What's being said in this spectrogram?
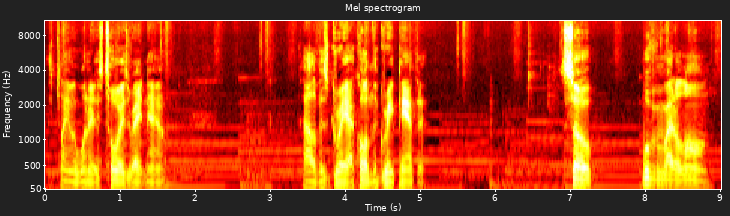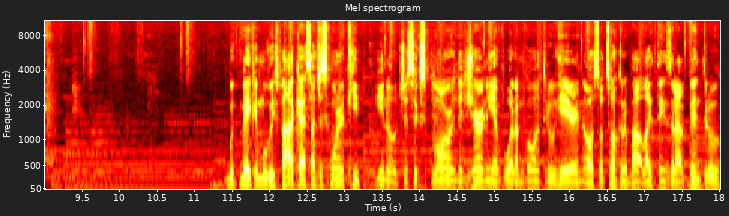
he's playing with one of his toys right now. Oliver's gray. I call him the Gray Panther. So, moving right along with making movies podcast, I just want to keep, you know, just exploring the journey of what I'm going through here and also talking about like things that I've been through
